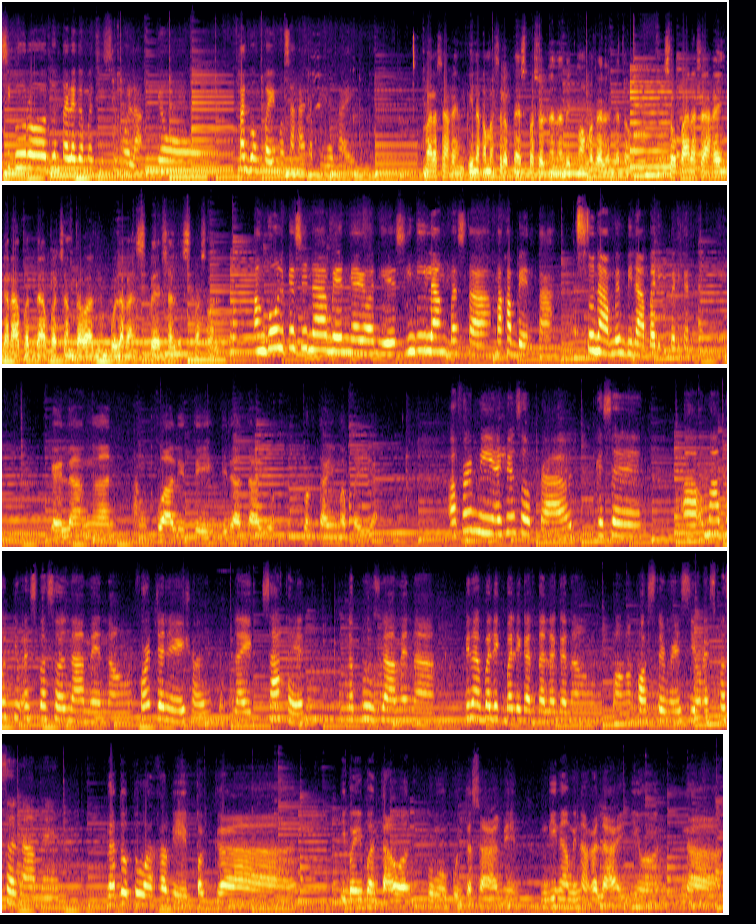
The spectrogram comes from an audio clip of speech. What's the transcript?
siguro doon talaga magsisimula yung tagumpay mo sa hanap buhay. Para sa akin, pinakamasarap na espasol na natikman ko talaga to. So para sa akin, karapat dapat siyang tawagin Bulacan Special Espasol. Ang goal kasi namin ngayon is hindi lang basta makabenta. Gusto namin binabalik-balikan kami. Kailangan ang quality dinadayo, huwag tayong mapaya. Uh, for me, I feel so proud kasi uh, umabot yung espasol namin ng fourth generation. Like sa akin, na-prove namin na binabalik-balikan talaga ng mga customers yung espasol namin. Natutuwa kami pagka iba-ibang tao ang pumupunta sa amin. Hindi namin akalain yon na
